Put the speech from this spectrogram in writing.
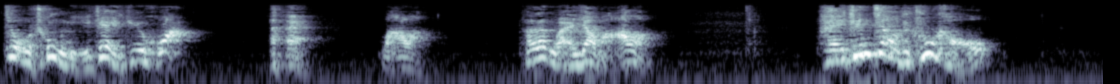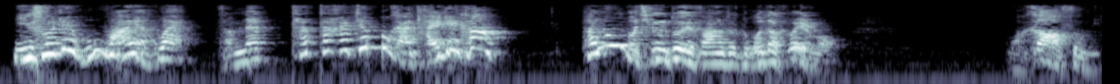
就冲你这句话，娃娃，他能管人叫娃娃，他还真叫得出口。你说这吴广也怪。怎么的？他他还真不敢抬这杠，他弄不清对方是多大岁数。我告诉你，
